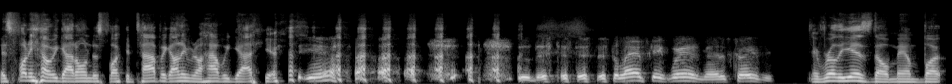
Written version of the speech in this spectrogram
it's funny how we got on this fucking topic. I don't even know how we got here. yeah, Dude, this, this, this, this, the landscape we're in, man. It's crazy. It really is, though, man. But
